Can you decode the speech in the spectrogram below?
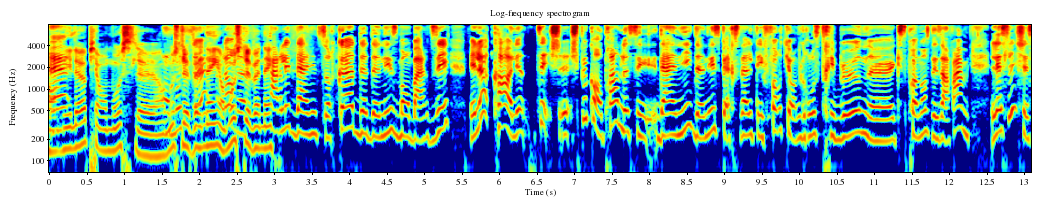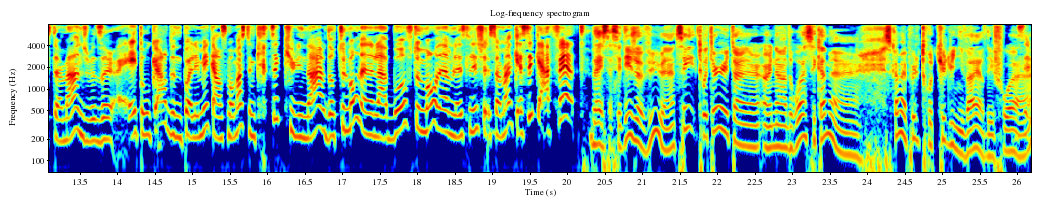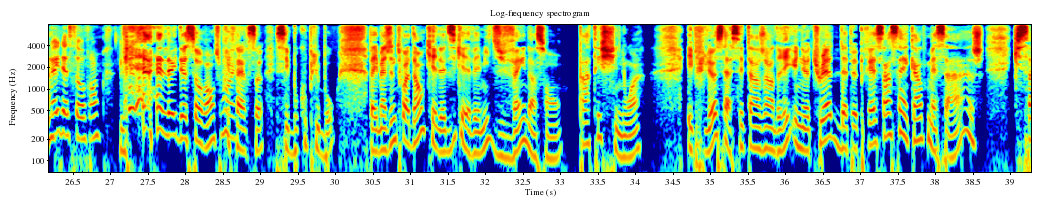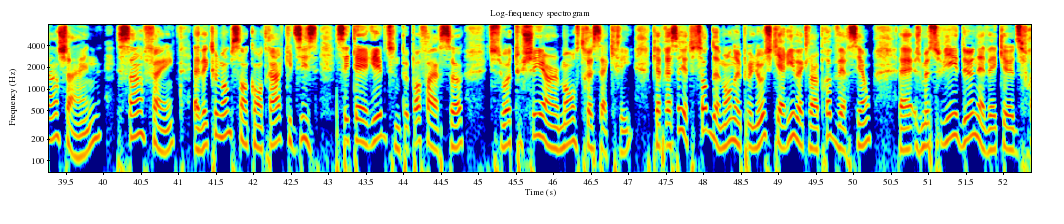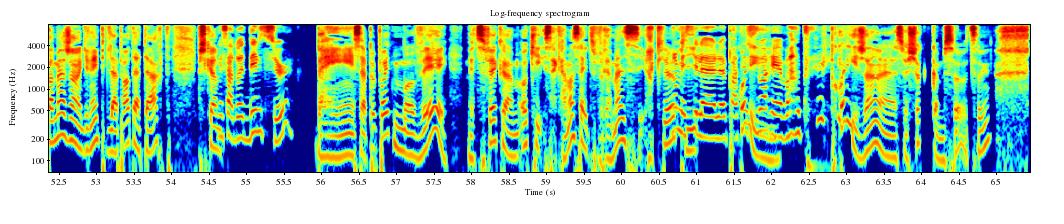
On euh, est là, puis on mousse le, on, mousse, le venin. On mousse le venin. parler de Danny Turcotte, de Denise Bombardier. Mais là, Colin, tu sais, je, peux comprendre, là, c'est Danny, Denise, personnalité forte, qui ont une grosse tribune, euh, qui se prononce des affaires. Mais Leslie Chesterman, je veux dire, est au cœur d'une polémique en ce moment. C'est une critique culinaire. tout le monde aime la bouffe, tout le monde aime Leslie Chesterman. Qu'est-ce qu'elle a fait? Ben, ça s'est déjà vu, hein. Tu sais, Twitter est un, un endroit, c'est comme un, c'est comme un peu le trou de cul de l'univers, des fois. C'est hein. l'œil de Sauron. l'œil de Sauron, je préfère ça. C'est beaucoup plus beau. Ben, imagine-toi donc qu'elle a dit qu'elle avait mis du vin dans son pâté chinois. Et puis là, ça s'est engendré une thread d'à peu près 150 messages qui s'enchaînent sans fin, avec tout le monde qui son contraire, qui disent c'est terrible, tu ne peux pas faire ça, tu vas toucher à un monstre sacré. Puis après ça, il y a toutes sortes de monde un peu louche qui arrivent avec leur propre version. Euh, je me souviens d'une avec euh, du fromage en grains puis de la pâte à tarte. Puis comme Mais ça doit être délicieux ben ça peut pas être mauvais, mais tu fais comme OK, ça commence à être vraiment le cirque là. Non, mais c'est le, le pâté chinois réinventé. pourquoi les gens euh, se choquent comme ça, tu sais?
